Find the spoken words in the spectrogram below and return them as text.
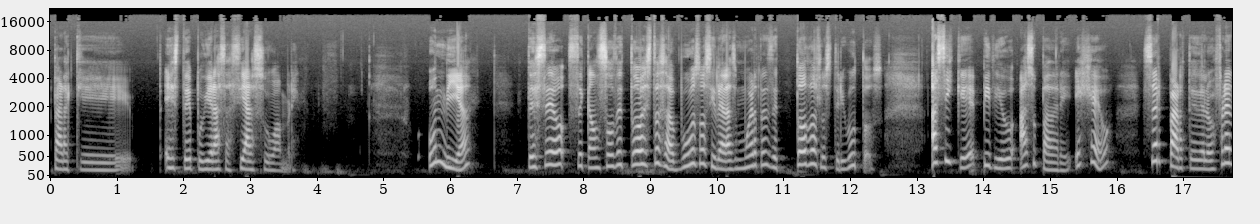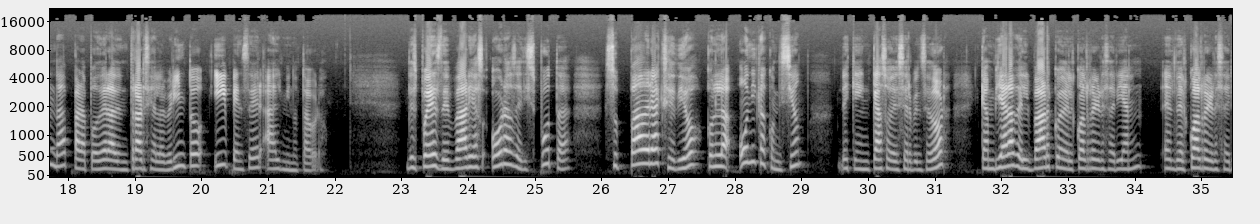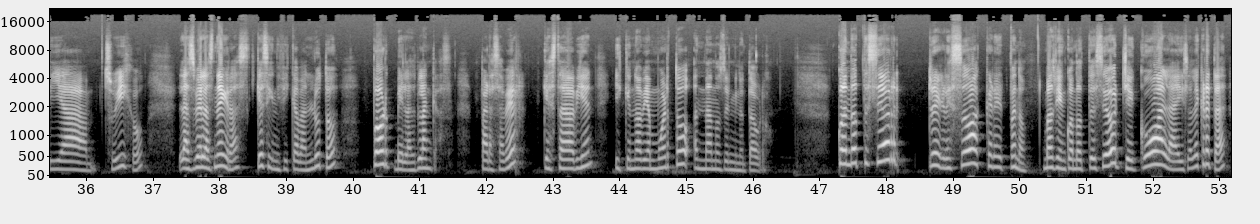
para que éste pudiera saciar su hambre. Un día, Teseo se cansó de todos estos abusos y de las muertes de todos los tributos, así que pidió a su padre Egeo ser parte de la ofrenda para poder adentrarse al laberinto y vencer al Minotauro. Después de varias horas de disputa, su padre accedió con la única condición de que en caso de ser vencedor, cambiara del barco en el cual regresarían el del cual regresaría su hijo, las velas negras, que significaban luto, por velas blancas, para saber que estaba bien y que no había muerto en manos del Minotauro. Cuando Teseo regresó a Creta, bueno, más bien cuando Teseo llegó a la isla de Creta,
